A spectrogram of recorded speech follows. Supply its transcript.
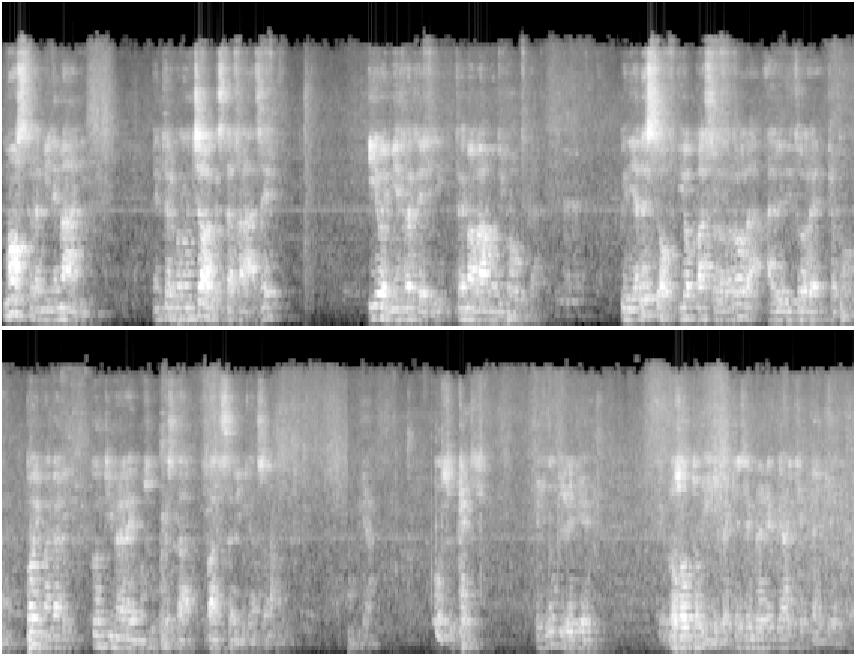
mostrami le mani. Mentre pronunciava questa frase, io e i miei fratelli tremavamo di paura. Quindi adesso io passo la parola all'editore Capone, poi magari continueremo su questa falsa riga. Insomma. Un successo è inutile che lo sottolinei perché sembrerebbe anche bello.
